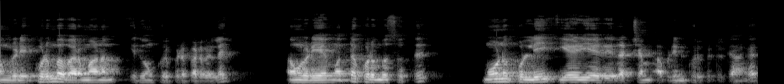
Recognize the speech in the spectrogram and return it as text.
அவங்களுடைய குடும்ப வருமானம் எதுவும் குறிப்பிடப்படவில்லை. அவங்களுடைய மொத்த குடும்ப சொத்து மூணு புள்ளி ஏழு ஏழு லட்சம் அப்படின்னு குறிப்பிட்டிருக்காங்க.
